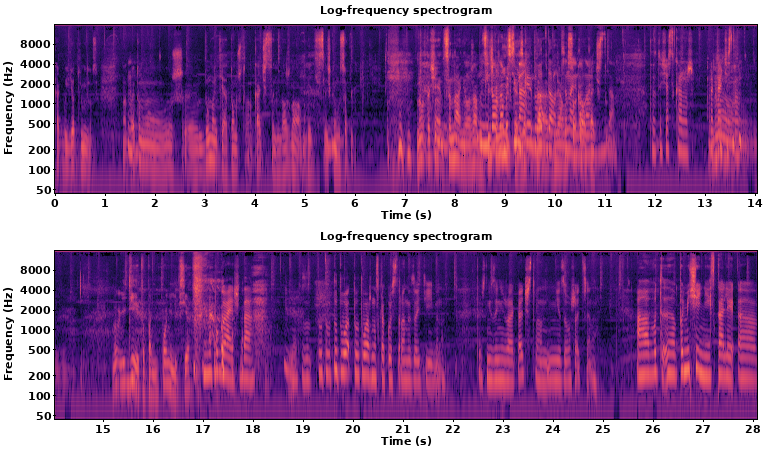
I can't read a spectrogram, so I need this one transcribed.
как бы идет в минус. Вот, Мгм. Поэтому вы уж э, думайте о том, что качество не должно быть слишком высоким. Ну, точнее, цена не должна быть не слишком должна быть низкой низкой, для, да, да, для цена высокого должна- качества. да. Что ты сейчас скажешь про Ну, качество? Ну, идею-то пон- поняли все. Напугаешь, да. Нет, тут, тут, ва- тут важно, с какой стороны зайти именно. То есть не занижая качество, не завышать цены. А вот э, помещение искали, э,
